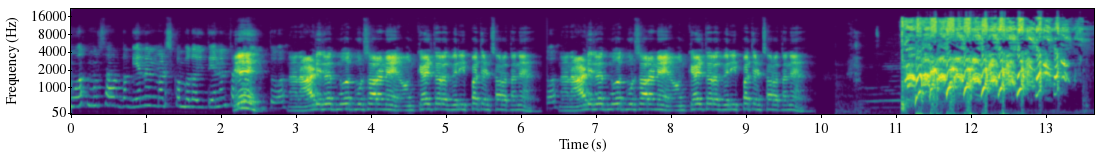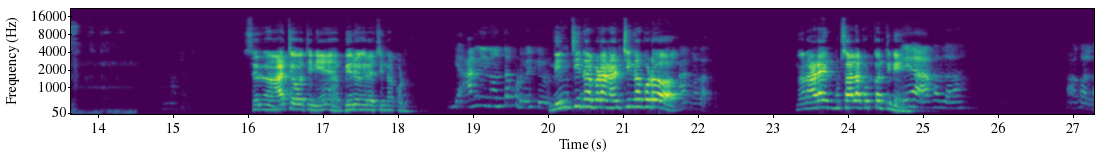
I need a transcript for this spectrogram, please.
ಮೂವತ್ಮೂರು ಸಾವಿರದಾಗ ಏನೇನ್ ಮಾಡಿಸ್ಕೊಂಬೋದಾಗಿತ್ತು ಏನಂತ ಏ ತಗೋದಾಗಿತ್ತು ನಾನು ಆಡಿರೋದ್ ಮೂವತ್ ಮೂರ್ ಸಾವಿರನೇ ಅವ್ನ್ ಕೇಳ್ತಾ ಇರೋದ್ ಬೇರೆ ಇಪ್ಪತ್ತೆಂಟು ಸಾವಿರ ತಾನೆ. ನಾನು ಆಡಿರೋದ್ ಮೂವತ್ ಮೂರ್ ಸಾವಿರನೇ ಅವ್ನ್ ಕೇಳ್ತಾ ಇರೋದ್ ಬೇರೆ ಇಪ್ಪತ್ತೆಂಟು ಸಾವಿರ ತಾನೆ. ಸರಿ ನಾನು ಆಚೆ ಹೋಗ್ತೀನಿ. ಬೀರೋಗಿರೋ ಚಿನ್ನ ಕೊಡು. ಯಾರು ನೀನು ಅಂತ ಕೊಡ್ಬೇಕು ಹೇಳು. ನಿನ್ ಚಿನ್ನ ಬೇಡ ನನ್ ಚಿನ್ನ ಕೊಡು. ಆಗಲ್ಲ. ನಾನು ಆಡ ಇಟ್ಬಿಟ್ಟು ಸಾಲ ಕೊಟ್ಕೊಂತೀನಿ. ಏ ಆಗಲ್ಲ. ಆಗಲ್ಲ.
